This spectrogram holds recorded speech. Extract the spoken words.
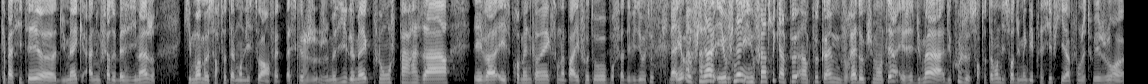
capacité euh, du mec à nous faire de belles images qui, moi, me sort totalement de l'histoire en fait. Parce que je, je me dis, le mec plonge par hasard et, va, et se promène quand même avec son appareil photo pour faire des vidéos et tout. Bah, et au final, après, et au final il nous fait un truc un peu, un peu quand même vrai documentaire et j'ai du mal à. Du coup, je sors totalement de l'histoire du mec dépressif qui a plongé tous les jours euh,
